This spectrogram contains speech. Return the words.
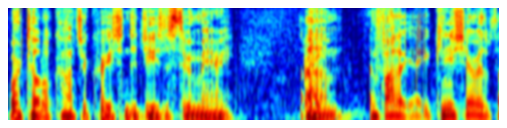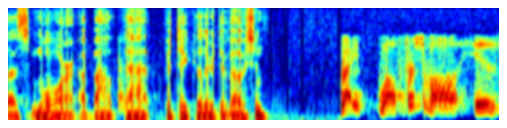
or total consecration to Jesus through Mary. Um, and Father, can you share with us more about that particular devotion? Right. Well, first of all, his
